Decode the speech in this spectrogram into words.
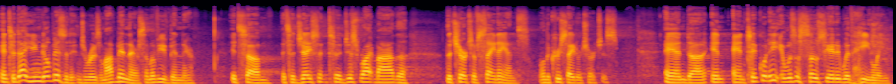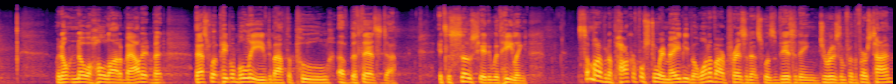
And today you can go visit it in Jerusalem. I've been there. Some of you have been there. It's, um, it's adjacent to just right by the, the church of St. Anne's, one of the Crusader churches. And uh, in antiquity, it was associated with healing. We don't know a whole lot about it, but that's what people believed about the pool of Bethesda. It's associated with healing. Somewhat of an apocryphal story, maybe, but one of our presidents was visiting Jerusalem for the first time,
